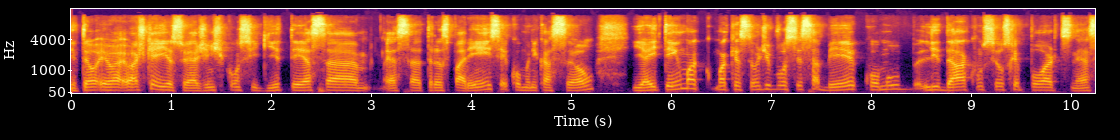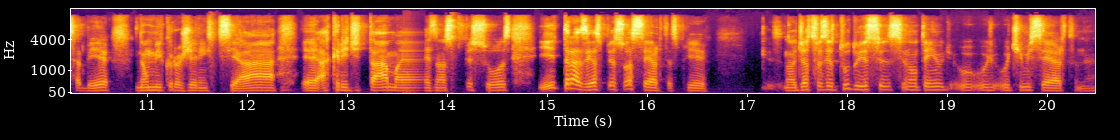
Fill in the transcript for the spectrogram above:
Então, eu, eu, acho que é isso, é a gente conseguir ter essa, essa transparência e comunicação, e aí tem uma, uma questão de você saber como lidar com seus reportes, né? Saber não microgerenciar, é, acreditar mais nas pessoas e trazer as pessoas certas, porque não adianta fazer tudo isso se não tem o, o, o time certo, né?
